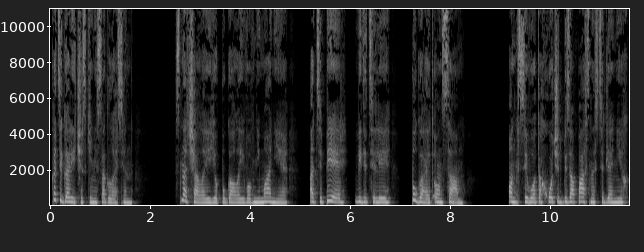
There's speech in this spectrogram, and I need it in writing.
категорически не согласен. Сначала ее пугало его внимание, а теперь, видите ли, пугает он сам. Он всего-то хочет безопасности для них,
